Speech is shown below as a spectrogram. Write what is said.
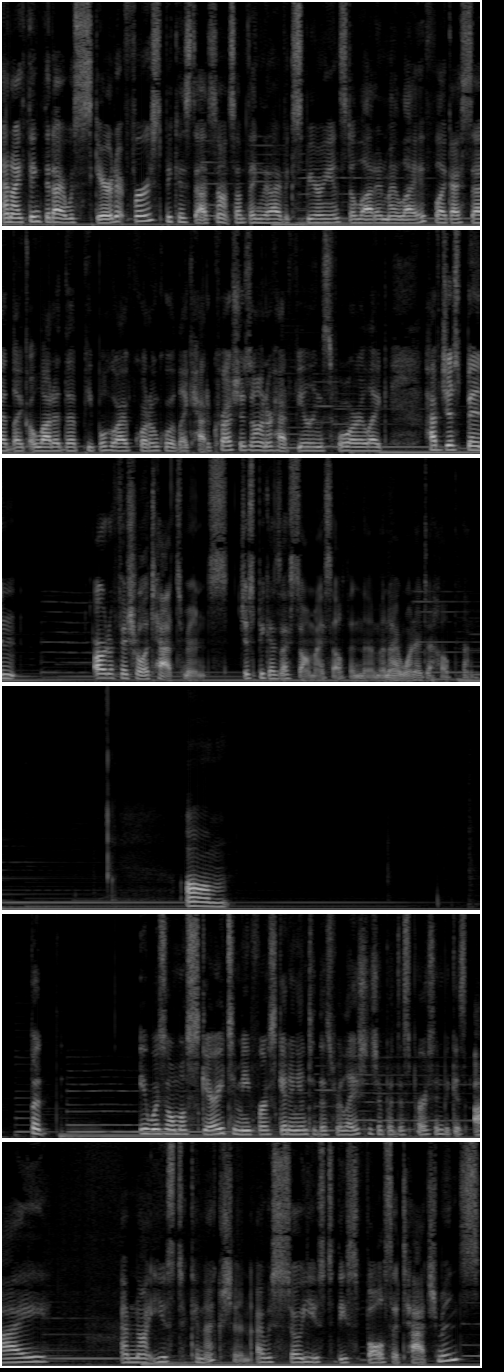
and i think that i was scared at first because that's not something that i've experienced a lot in my life like i said like a lot of the people who i've quote unquote like had crushes on or had feelings for like have just been artificial attachments just because i saw myself in them and i wanted to help them um but it was almost scary to me first getting into this relationship with this person because I am not used to connection. I was so used to these false attachments.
